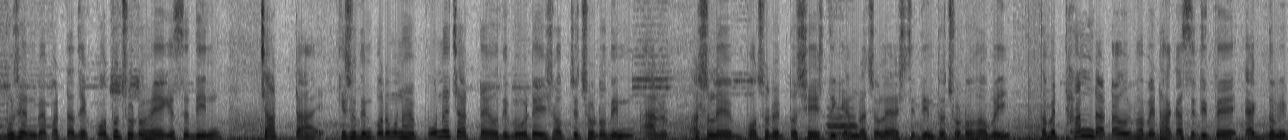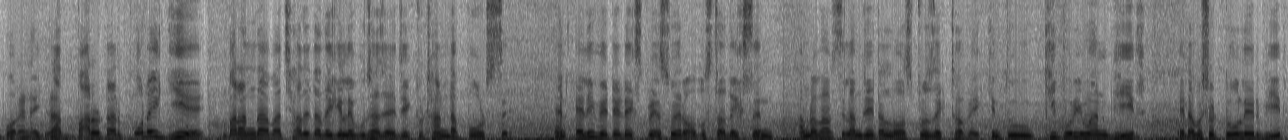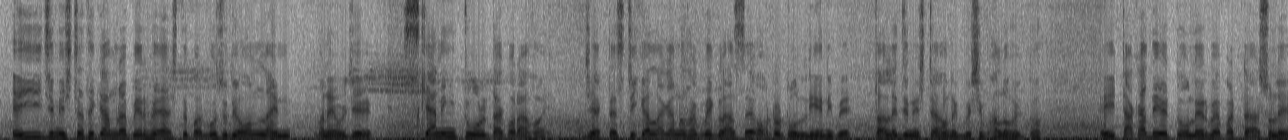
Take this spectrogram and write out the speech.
বুঝেন ব্যাপারটা যে কত ছোট হয়ে গেছে দিন চারটায়। কিছুদিন পরে মনে হয় পৌনে চারটায়ও দিবে ওটাই সবচেয়ে ছোট দিন। আর আসলে বছরের তো শেষ দিকে আমরা চলে আসছি, দিন তো ছোট হবেই। তবে ঠান্ডাটা ওইভাবে ঢাকা সিটিতে একদমই পড়ে নাই। রাত বারোটার পরে গিয়ে বারান্দা বা ছাদে টাদে গেলে বোঝা যায় যে একটু ঠান্ডা পড়ছে। অ্যান্ড এলিভেটেড এক্সপ্রেসওয়ের অবস্থা দেখছেন। আমরা ভাবছিলাম যে এটা লস প্রজেক্ট হবে, কিন্তু কি পরিমাণ ভিড়? এটা অবশ্য টোলের ভিড়। এই জিনিসটা থেকে আমরা বের হয়ে আসতে পারব যদি অনলাইন মানে ওই যে স্ক্যানিং টোলটা করা হয়। যে একটা স্টিকার লাগানো থাকবে গ্লাসে অটো টোল নিয়ে নিবে। তাহলে জিনিসটা অনেক বেশি ভালো হইতো। এই টাকা দিয়ে টোলের ব্যাপারটা আসলে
